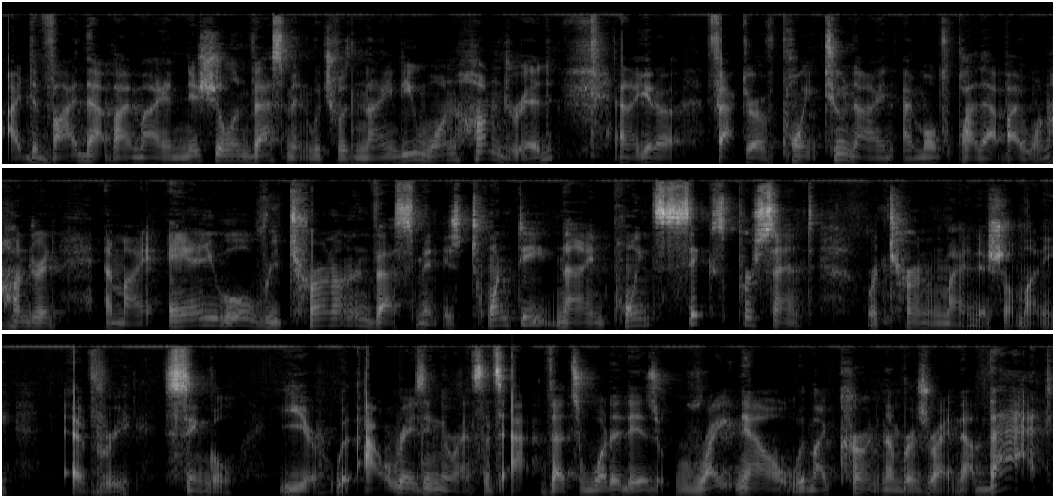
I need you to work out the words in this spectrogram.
I divide that by my initial investment, which was 9100, and I get a factor of 0.29. I multiply that by 100, and my annual return on investment is 29.6% return on my initial money every single year without raising the rents. That's that's what it is right now with my current numbers right now. That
